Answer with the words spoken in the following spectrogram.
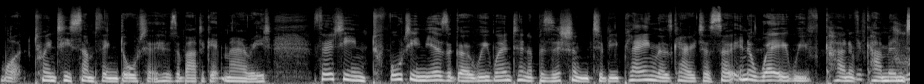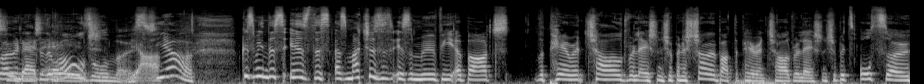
what, 20 something daughter who's about to get married. 13, 14 years ago, we weren't in a position to be playing those characters. So, in a way, we've kind of You've come into that into the age. roles almost. Yeah. yeah. Because, I mean, this is this, as much as it is a movie about the parent child relationship and a show about the parent child relationship, it's also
